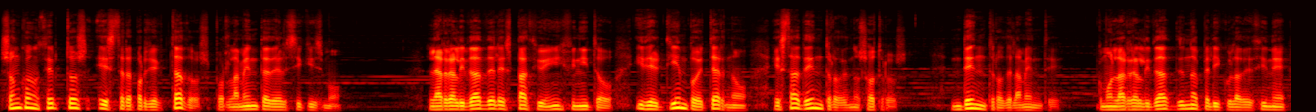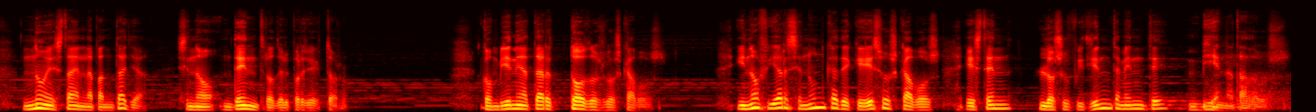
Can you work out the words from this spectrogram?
son conceptos extraproyectados por la mente del psiquismo. La realidad del espacio infinito y del tiempo eterno está dentro de nosotros, dentro de la mente, como la realidad de una película de cine no está en la pantalla, sino dentro del proyector conviene atar todos los cabos y no fiarse nunca de que esos cabos estén lo suficientemente bien atados.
